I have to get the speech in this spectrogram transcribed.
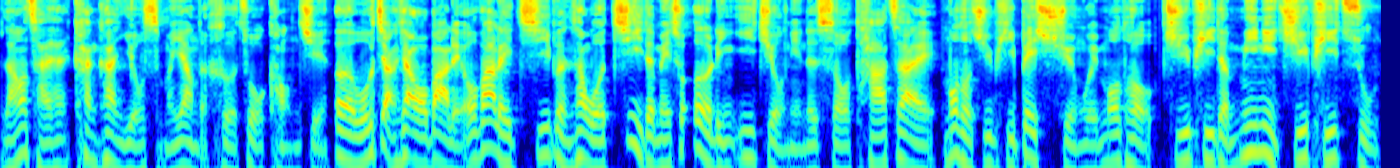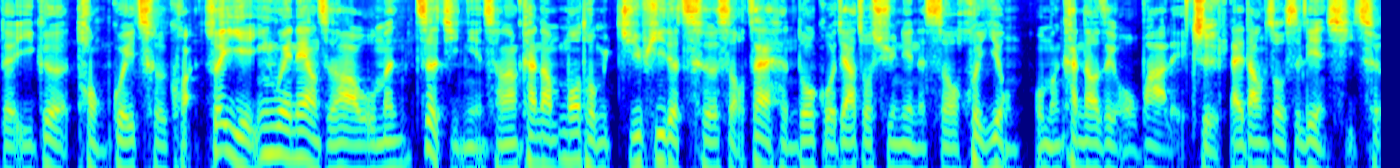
然后才看看有什么样的合作空间。呃，我讲一下欧巴雷，欧巴雷基本上我记得没错，二零一九年的时候，他在 MotoGP 被选为 MotoGP 的 Mini GP 组的一个统规车款，所以也因为那样子的话，我们。这几年常常看到 MotoGP 的车手在很多国家做训练的时候会用我们看到这个欧巴雷是。来当做是练习车，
